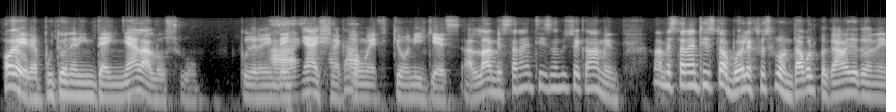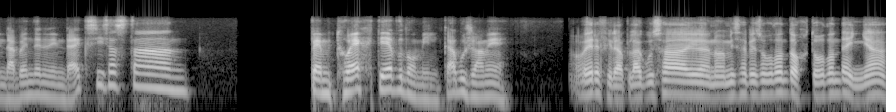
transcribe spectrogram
Όχι ρε, που το 99 λαλό σου. Που το 99 Α, έχει να κάνουμε δυο νίκες. Αλλά μες στα 90's νομίζω έκαναμε. Αλλά μες στα 90's το Αποέλ εκτός που τον double που έκαναμε το 95-96 ήσασταν πέμπτο-έκτη έβδομη, κάπου για με. Όχι ρε φίλε, απλά άκουσα, ε, νόμιζα πες 88-89.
